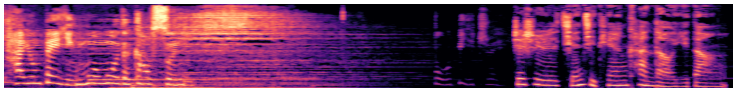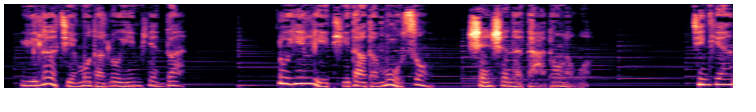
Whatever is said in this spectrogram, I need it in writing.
他用背影默默的告诉你，不必追。这是前几天看到一档。娱乐节目的录音片段，录音里提到的目送，深深的打动了我。今天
